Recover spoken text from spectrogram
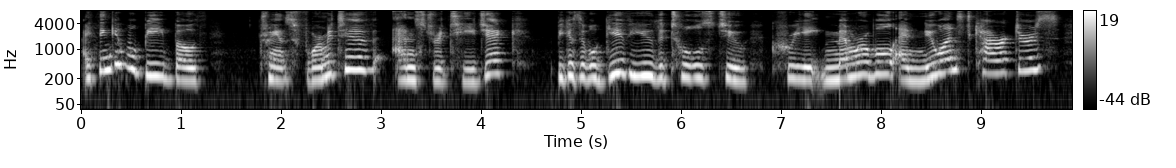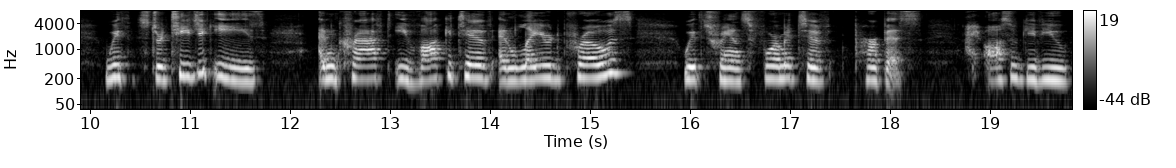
I think it will be both transformative and strategic because it will give you the tools to create memorable and nuanced characters with strategic ease and craft evocative and layered prose with transformative purpose. I also give you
